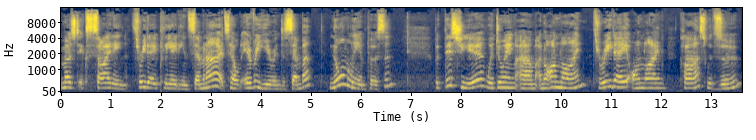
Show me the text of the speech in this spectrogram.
most exciting three day Pleiadian seminar. It's held every year in December, normally in person. But this year we're doing um, an online, three day online class with Zoom.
